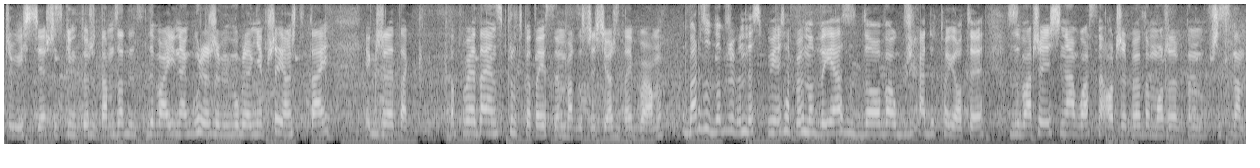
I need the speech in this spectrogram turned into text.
oczywiście wszystkim, którzy tam zadecydowali na górze, żeby w ogóle mnie przyjąć tutaj. Także tak, odpowiadając krótko, to jestem bardzo szczęśliwa, że tutaj byłam. Bardzo dobrze będę wspomnieć na pewno wyjazd do Wałbrzycha, do Toyoty, zobaczyć na własne oczy. Wiadomo, że tam wszyscy tam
